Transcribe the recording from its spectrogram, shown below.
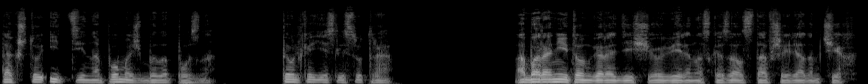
так что идти на помощь было поздно. Только если с утра. «Оборонит он городище», — уверенно сказал ставший рядом чех.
